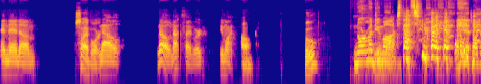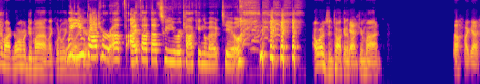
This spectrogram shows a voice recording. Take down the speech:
And then um Cyborg. Now, No, not Cyborg. Dumont. Oh, who? Norma Dumont. Dumont. That's Why are we talking about Norma Dumont? Like, what are we Wait, doing you here? brought her up. I thought that's who you were talking about too. I wasn't talking about Yeah. Dumont. Oh my gosh.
